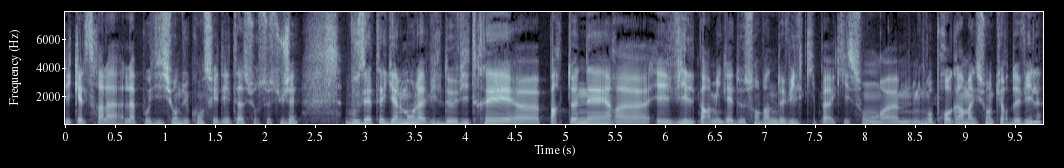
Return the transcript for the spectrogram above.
et quelle sera la, la position du Conseil d'État sur ce sujet. Vous êtes également la ville de Vitré, partenaire euh, et villes parmi les 222 villes qui, sont euh, au programme Action Cœur de Ville.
